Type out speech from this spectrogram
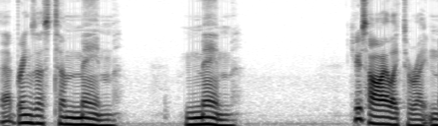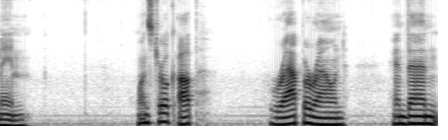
That brings us to mem. Mem. Here's how I like to write mem. One stroke up, wrap around, and then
